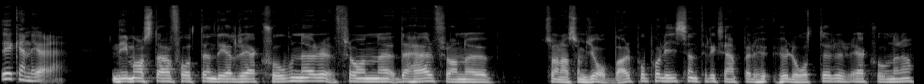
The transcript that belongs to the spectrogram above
det kan det göra. Ni måste ha fått en del reaktioner från det här, från eh, sådana som jobbar på polisen till exempel. Hur, hur låter reaktionerna?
